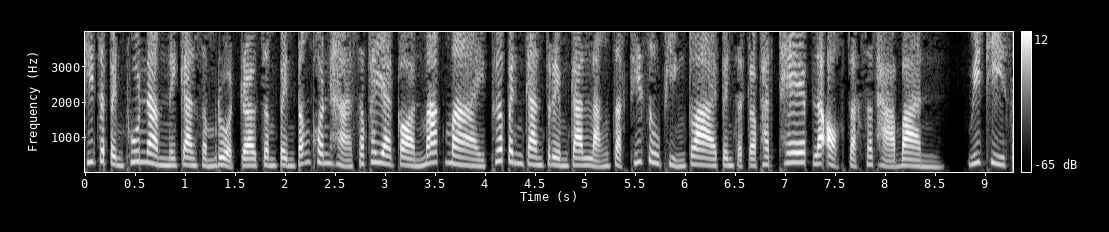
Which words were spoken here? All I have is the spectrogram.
ที่จะเป็นผู้นำในการสำรวจเราจำเป็นต้องค้นหาทรัพยากรมากมาย เพื่อเป็นการเตรียมการหลังจากที่ซูผิงกลายเป็นจักรพรรดิเทพและออกจากสถาบันวิถีส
